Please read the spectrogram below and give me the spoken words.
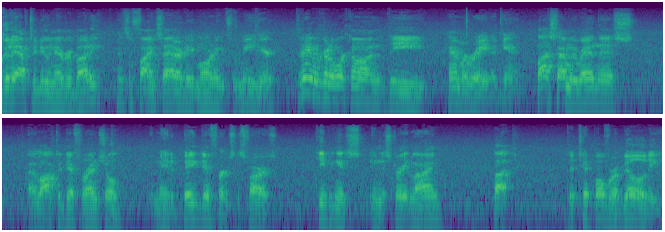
good afternoon, everybody. It's a fine Saturday morning for me here. Today we're going to work on the Hammer Rey again. Last time we ran this, I locked the differential. It made a big difference as far as keeping it in a straight line, but the tip over ability,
